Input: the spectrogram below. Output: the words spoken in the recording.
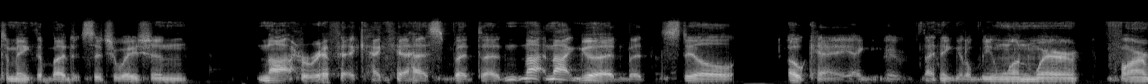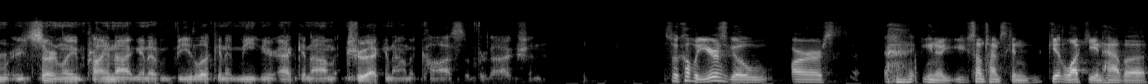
to make the budget situation not horrific, I guess, but uh, not not good, but still okay. I, I think it'll be one where farm certainly probably not going to be looking at meeting your economic true economic cost of production. So a couple years ago, our you know you sometimes can get lucky and have a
